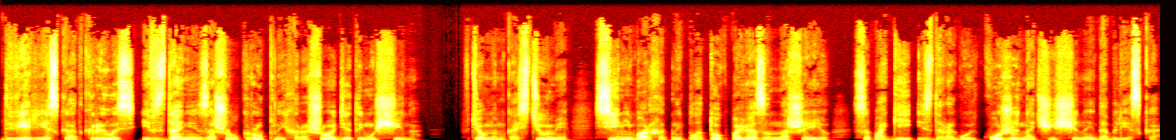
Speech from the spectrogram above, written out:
дверь резко открылась, и в здание зашел крупный, хорошо одетый мужчина. В темном костюме, синий бархатный платок повязан на шею, сапоги из дорогой кожи, начищенные до блеска.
